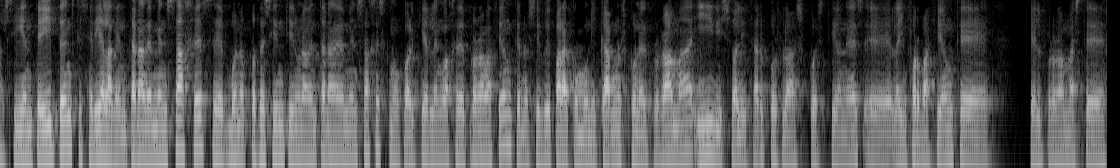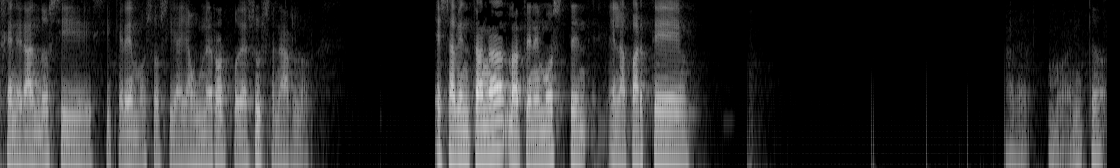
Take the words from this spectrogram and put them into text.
al siguiente ítem, que sería la ventana de mensajes. Eh, bueno, Processing tiene una ventana de mensajes como cualquier lenguaje de programación que nos sirve para comunicarnos con el programa y visualizar pues, las cuestiones, eh, la información que, el programa esté generando si, queremos o si hay algún error poder subsanarlo. Esa ventana la tenemos en la parte... A ver, un momento.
